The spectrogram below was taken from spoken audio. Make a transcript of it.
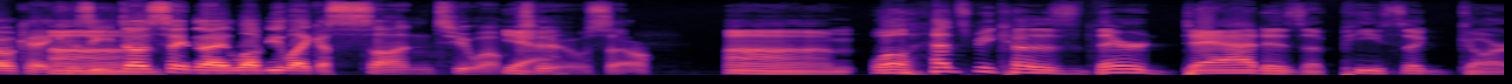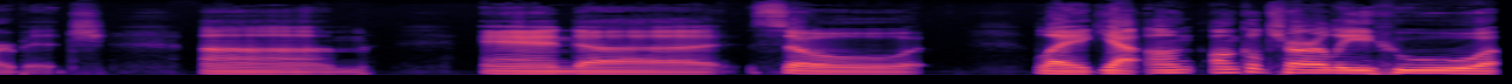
Okay, because he Um, does say that I love you like a son to him Yeah. too. So Um, well, that's because their dad is a piece of garbage. Um, and uh, so, like, yeah, un- Uncle Charlie, who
